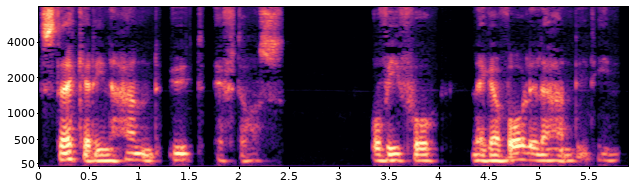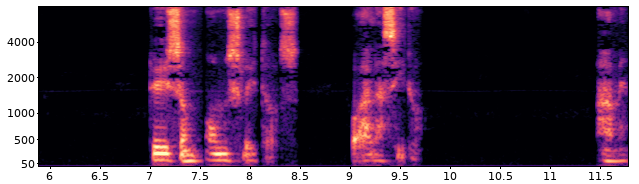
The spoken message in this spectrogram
sträcker din hand ut efter oss och vi får lägga vår lilla hand i din. Du som omsluter oss på alla sidor. Amen.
